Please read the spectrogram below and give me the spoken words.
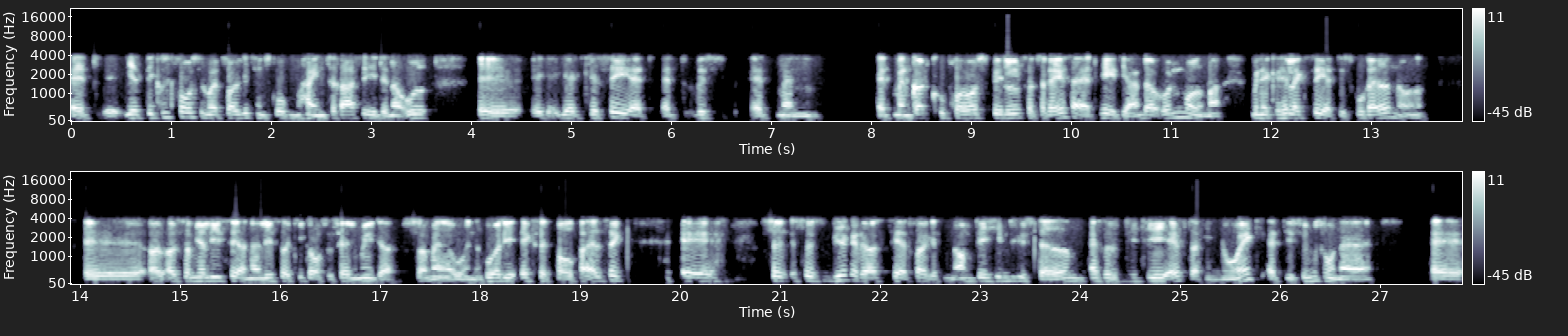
at... Ja, det kan ikke forestille mig, at Folketingsgruppen har interesse i det når ud. Jeg kan se, at, at hvis at man at man godt kunne prøve at spille for Teresa, at hey, de andre undmod mig, men jeg kan heller ikke se, at det skulle redde noget. Øh, og, og som jeg lige ser, når jeg lige sidder og kigger over sociale medier, som er jo en hurtig exit poll på alting, øh, så, virker det også til, at folk er sådan, om det er hende i staden. Altså, de, de er efter hende nu, ikke? At de synes, hun er... Øh,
